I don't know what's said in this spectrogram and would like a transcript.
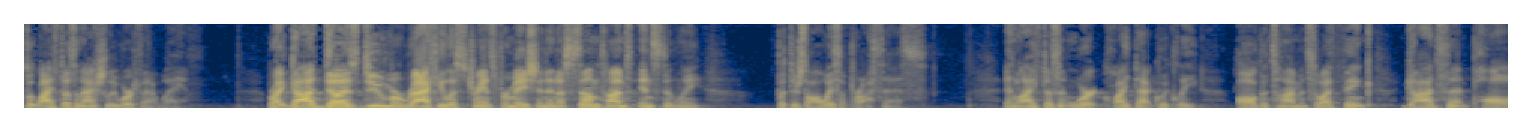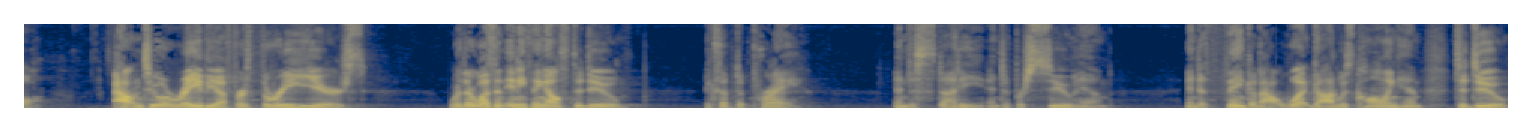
but life doesn't actually work that way, right? God does do miraculous transformation in us, sometimes instantly, but there's always a process. And life doesn't work quite that quickly all the time. And so I think God sent Paul out into Arabia for three years where there wasn't anything else to do except to pray and to study and to pursue him and to think about what God was calling him to do.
